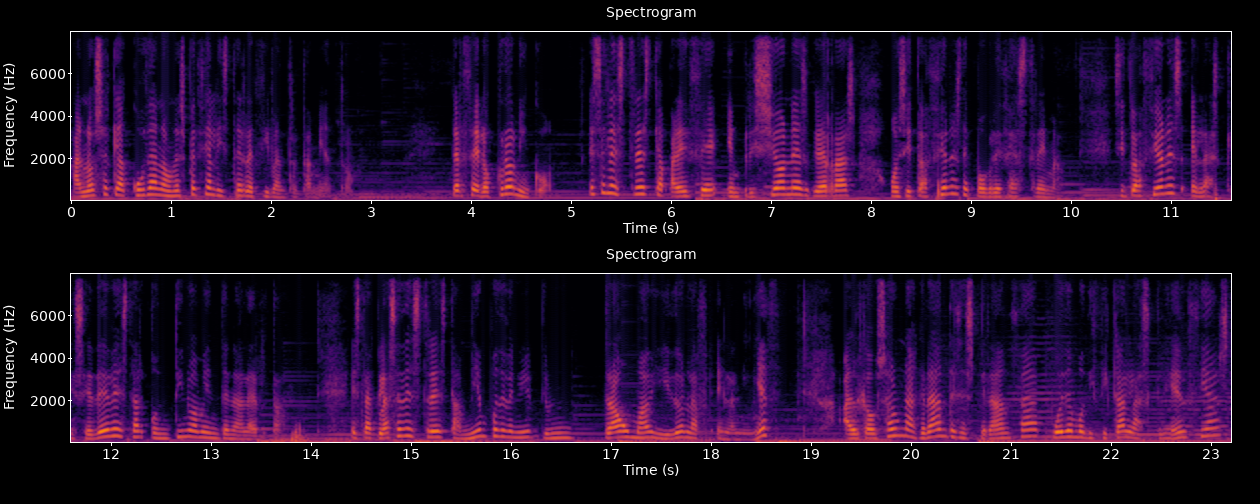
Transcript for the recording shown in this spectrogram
a no ser que acudan a un especialista y reciban tratamiento. Tercero, crónico. Es el estrés que aparece en prisiones, guerras o en situaciones de pobreza extrema, situaciones en las que se debe estar continuamente en alerta. Esta clase de estrés también puede venir de un trauma vivido en la, en la niñez, al causar una gran desesperanza, puede modificar las creencias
